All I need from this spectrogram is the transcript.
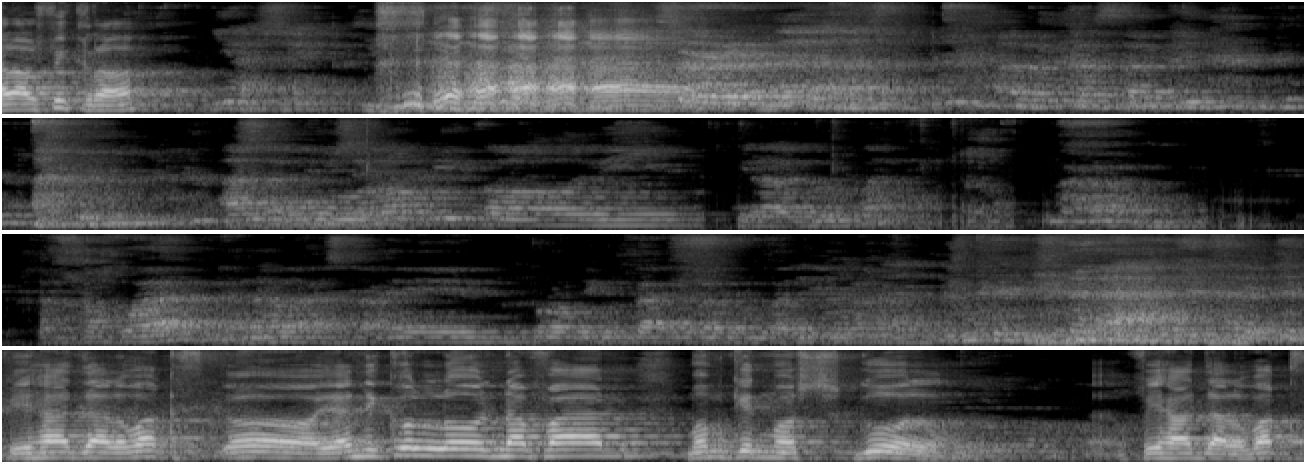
Al fikra? Nah akhwan ana la asta'in propikuka ila berfadi fi hadzal waqt. Oh yani kullu nafan mungkin masgul fi hadzal waqt.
